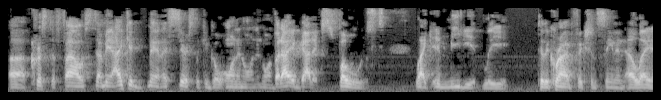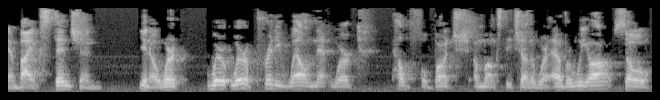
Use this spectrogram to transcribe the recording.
Uh, Christa Faust. I mean, I could, man, I seriously could go on and on and on, but I got exposed like immediately to the crime fiction scene in LA. And by extension, you know, we're, we're, we're a pretty well networked, helpful bunch amongst each other wherever we are. So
